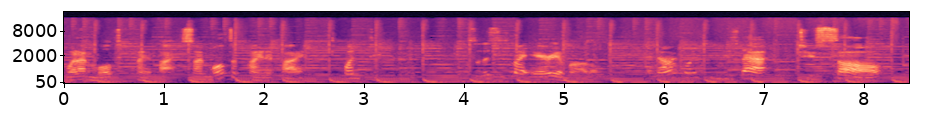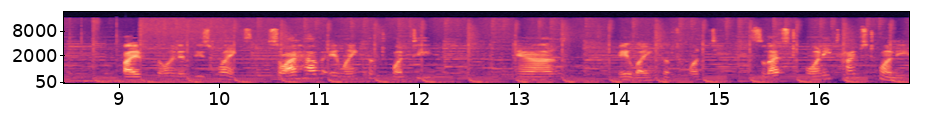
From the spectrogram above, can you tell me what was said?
what I'm multiplying by. So I'm multiplying it by 20. So this is my area model. And now I'm going to use that to solve by filling in these blanks. So I have a length of 20 and a length of 20. So that's 20 times 20,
